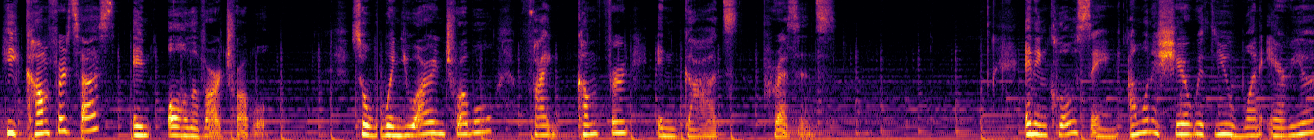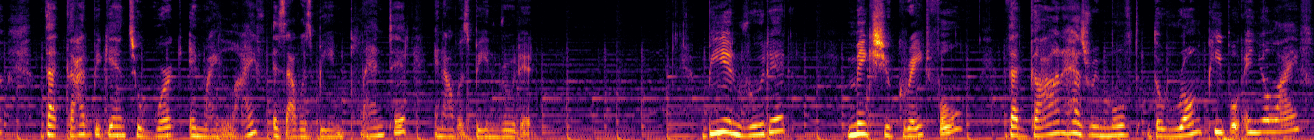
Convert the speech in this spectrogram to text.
He comforts us in all of our trouble. So when you are in trouble, find comfort in God's presence. And in closing, I want to share with you one area that God began to work in my life as I was being planted and I was being rooted. Being rooted makes you grateful that God has removed the wrong people in your life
